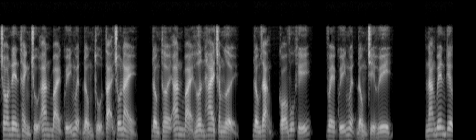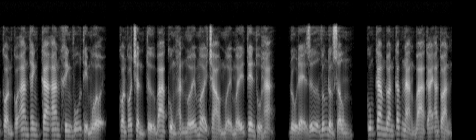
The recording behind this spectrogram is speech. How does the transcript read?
cho nên thành chủ an bài quý nguyệt đồng thủ tại chỗ này, đồng thời an bài hơn hai trăm người, đồng dạng có vũ khí, về quý nguyệt đồng chỉ huy nàng bên kia còn có an thanh ca, an khinh vũ tỉ muội, còn có trần tử ba cùng hắn mới mời chào mười mấy tên thủ hạ, đủ để giữ vững đường sông, cũng cam đoan các nàng ba cái an toàn.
